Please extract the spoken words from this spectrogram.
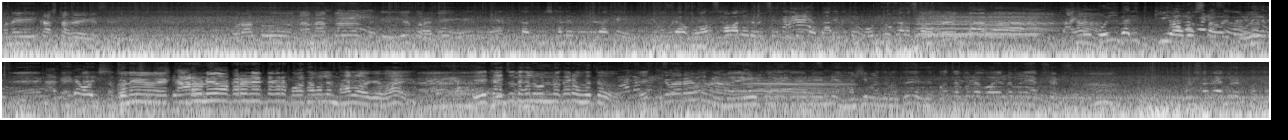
মানে এই কাজটা হয়ে গেছে। ওরা তো নানাটা ইয়ে করে। তবে একটা জিনিস খালি মনে রাখে ওরা ওর সওয়ালে রয়েছে বাড়ির ভিতরে অন্য কারও সওয়ালে হ্যাঁ। ওই বাড়ির কি অবস্থা এটা ওই মানে কারণে অকারণে একটা করে কথা বলেন ভালো হবে ভাই। এই কাজ যদি খালি অন্য কারও হতো একেবারে হাসি মাঝে মাঝে যে কথাগুলো কয় মানে একশো একশো। ওর সাথে একবারে কথা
